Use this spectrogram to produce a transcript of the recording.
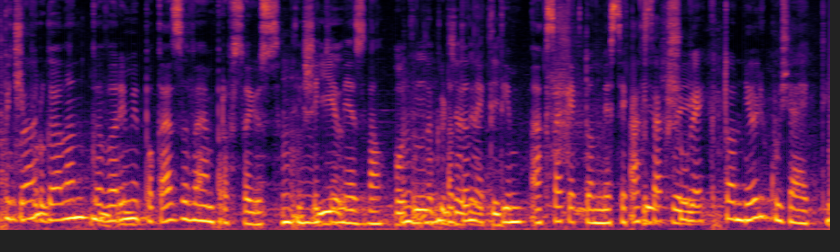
Пичи Пургалан говорим и показываем профсоюз. Тише И теме звал. Отын эктим. Аксак ектон месек. Аксак шуректон ел кужаекти.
